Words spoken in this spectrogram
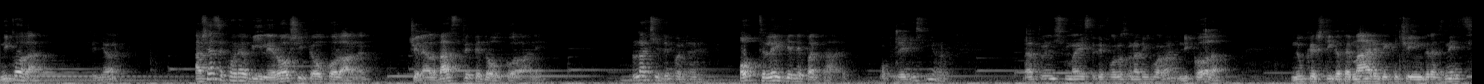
Nicola, Signor? așează corăbiile roșii pe o coloană, cele albastre pe două coloane. La ce depărtare? Opt legi de depărtare. Opt legi, signor. Atunci mai este de folos una din coloane? Nicola, nu câștigă pe mare decât cei îndrăzneți,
